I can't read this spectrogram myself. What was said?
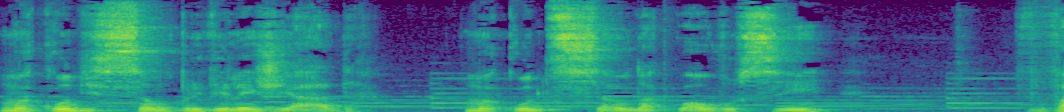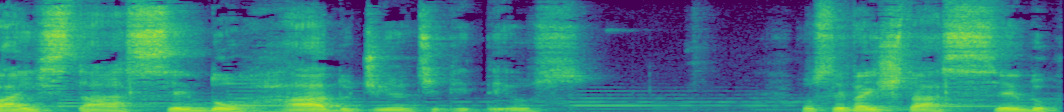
uma condição privilegiada, uma condição da qual você vai estar sendo honrado diante de Deus. Você vai estar sendo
